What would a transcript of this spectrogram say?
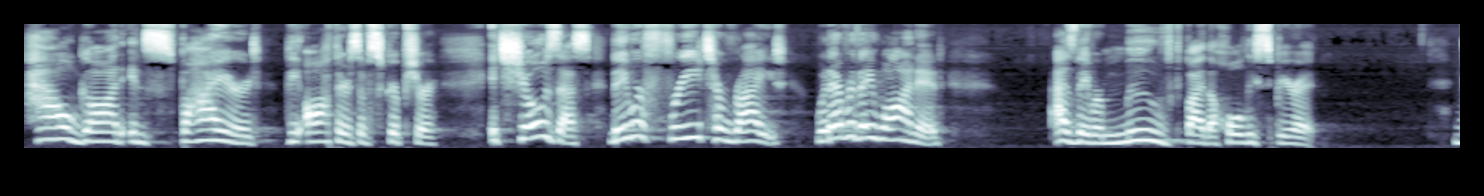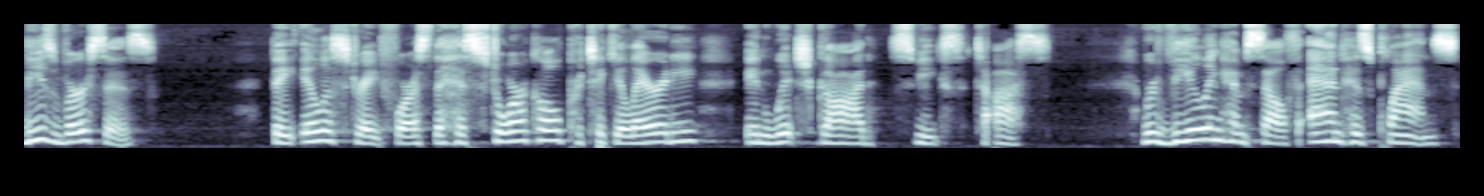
how God inspired the authors of scripture. It shows us they were free to write whatever they wanted, as they were moved by the Holy Spirit. These verses, they illustrate for us the historical particularity in which God speaks to us, revealing himself and his plans.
